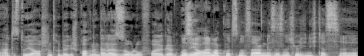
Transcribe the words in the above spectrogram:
Hattest du ja auch schon drüber gesprochen in deiner Solo-Folge. Muss ich auch einmal kurz noch sagen, das ist natürlich nicht das, äh,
